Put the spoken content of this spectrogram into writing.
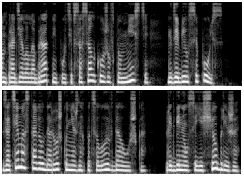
Он проделал обратный путь и всосал кожу в том месте, где бился пульс, затем оставил дорожку нежных поцелуев до ушка, придвинулся еще ближе,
